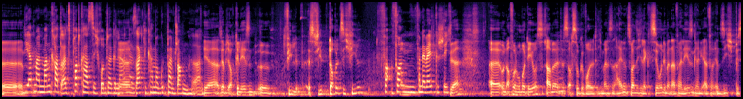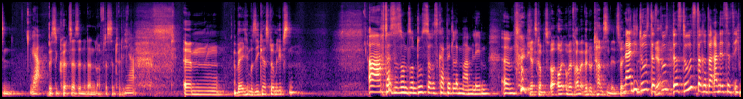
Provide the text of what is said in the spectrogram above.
Ähm, die hat mein Mann gerade als Podcast sich runtergeladen. Ja. Er sagt, die kann man gut beim Joggen hören. Ja, also habe ich auch gelesen. Äh, viel, es viel, doppelt sich viel. Von, von, von der Weltgeschichte. Ja. Äh, und auch von Homo Deus, aber das ist auch so gewollt. Ich meine, das sind 21 Lektionen, die man einfach lesen kann, die einfach in sich ein bisschen, Ja. bisschen kürzer sind und dann läuft das natürlich. Ja. Ähm, welche Musik hast du am liebsten? Ach, das ist so ein, so ein dusteres Kapitel in meinem Leben. Ähm, Jetzt kommt's. Oh, oh, wir fragen mal, wenn du tanzen willst. Wenn, Nein, die Dus- das, Ja? Dus- das Düstere daran ist jetzt, ich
